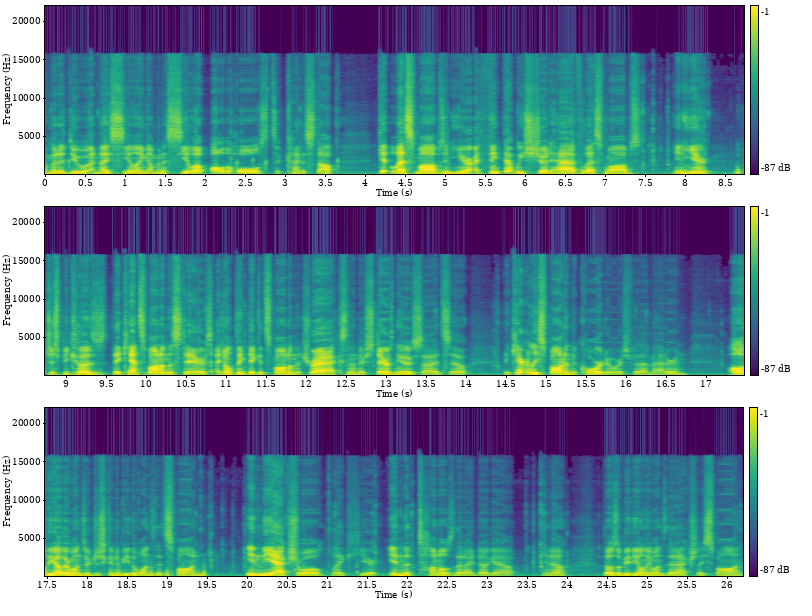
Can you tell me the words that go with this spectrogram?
I'm going to do a nice ceiling. I'm going to seal up all the holes to kind of stop, get less mobs in here. I think that we should have less mobs in here just because they can't spawn on the stairs. I don't think they could spawn on the tracks, and then there's stairs on the other side, so they can't really spawn in the corridors for that matter, and all the other ones are just going to be the ones that spawn in the actual, like here, in the tunnels that I dug out, you know? Those will be the only ones that actually spawn.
